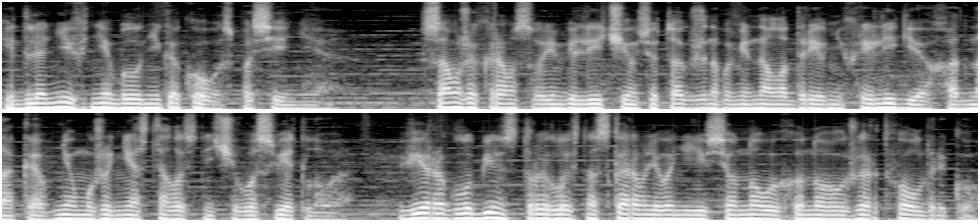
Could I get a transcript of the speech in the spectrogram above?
и для них не было никакого спасения. Сам же храм своим величием все так же напоминал о древних религиях, однако в нем уже не осталось ничего светлого. Вера глубин строилась на скармливании все новых и новых жертв Олдрику.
